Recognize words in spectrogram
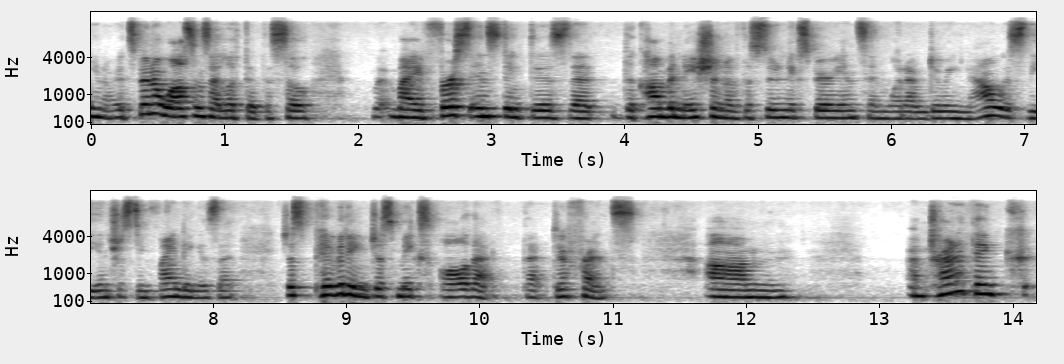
you know it's been a while since i looked at this. So my first instinct is that the combination of the student experience and what i'm doing now is the interesting finding is that just pivoting just makes all that that difference. Um, I'm trying to think.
